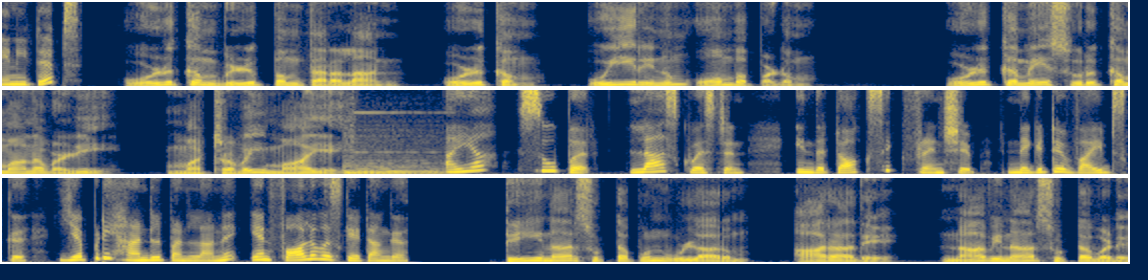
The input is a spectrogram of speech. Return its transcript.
எனி டிப்ஸ் ஒழுக்கம் விழுப்பம் தரலான் ஒழுக்கம் உயிரினும் ஓம்பப்படும். ஒழுக்கமே சுருக்கமான வழி மற்றவை மாயை. ஐயா சூப்பர் லாஸ்ட் கொஸ்டின் இந்த டாக்ஸிக் ஃப்ரெண்ட்ஷிப் நெகட்டிவ் வைப்ஸ்க்கு எப்படி ஹேண்டில் பண்ணலான்னு என் ஃபாலோவர்ஸ் கேட்டாங்க. தீயினார் சுட்டபுண் உள்ளாரும். ஆறாதே. நாவினார் சுட்டவடு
